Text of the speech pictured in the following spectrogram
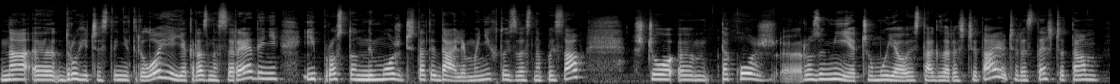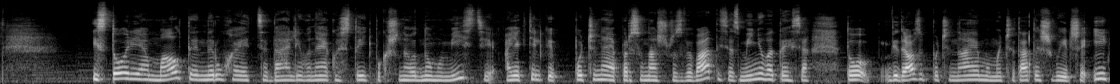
на е, другій частині трилогії, якраз на середині, і просто не можу читати далі. Мені хтось з вас написав, що е, також розуміє, чому я ось так зараз читаю, через те, що там. Історія Малти не рухається далі, вона якось стоїть поки що на одному місці. А як тільки починає персонаж розвиватися, змінюватися, то відразу починаємо ми читати швидше. І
